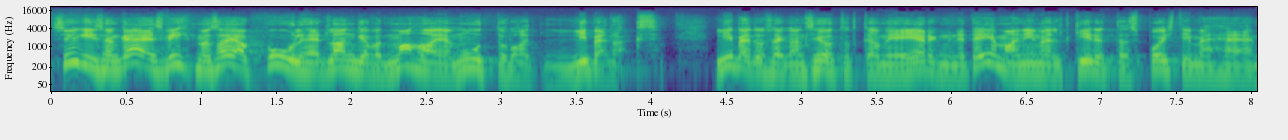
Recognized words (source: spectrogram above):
sügis on käes, vihma sajab, puulehed langevad maha ja muutuvad libedaks. libedusega on seotud ka meie järgmine teema, nimelt kirjutas Postimehe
